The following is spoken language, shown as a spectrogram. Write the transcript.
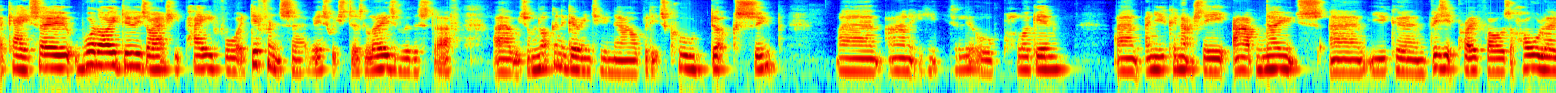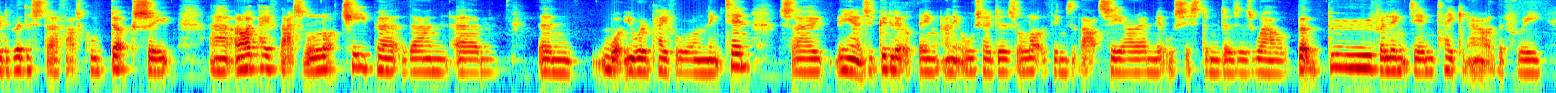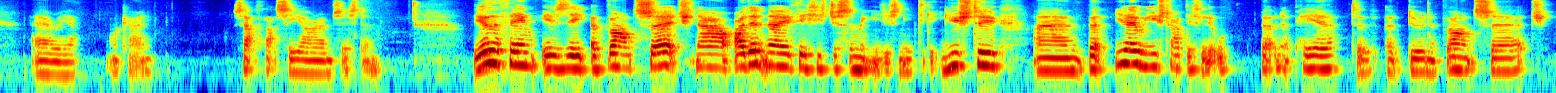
Okay, so what I do is I actually pay for a different service which does loads of other stuff, uh, which I'm not going to go into now, but it's called Dux-Soup um, and it's a little plugin. Um, and you can actually add notes, um, you can visit profiles, a whole load of other stuff. That's called Dux-Soup, uh, and I pay for that. It's a lot cheaper than um, than what you would paid for on LinkedIn. So you know, it's a good little thing, and it also does a lot of things that that CRM little system does as well. But boo for LinkedIn taking out of the free area. Okay, so that's that CRM system. The other thing is the advanced search. Now, I don't know if this is just something you just need to get used to, um, but you know, we used to have this little button up here to uh, do an advanced search.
